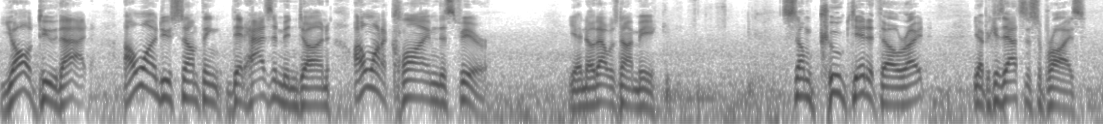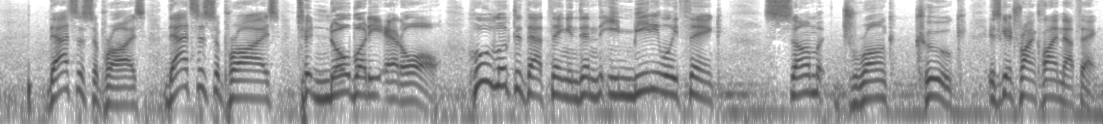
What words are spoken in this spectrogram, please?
Y'all do that. I want to do something that hasn't been done. I want to climb the sphere. Yeah, no, that was not me. Some kook did it, though, right? Yeah, because that's a surprise. That's a surprise. That's a surprise to nobody at all. Who looked at that thing and didn't immediately think some drunk kook is going to try and climb that thing?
